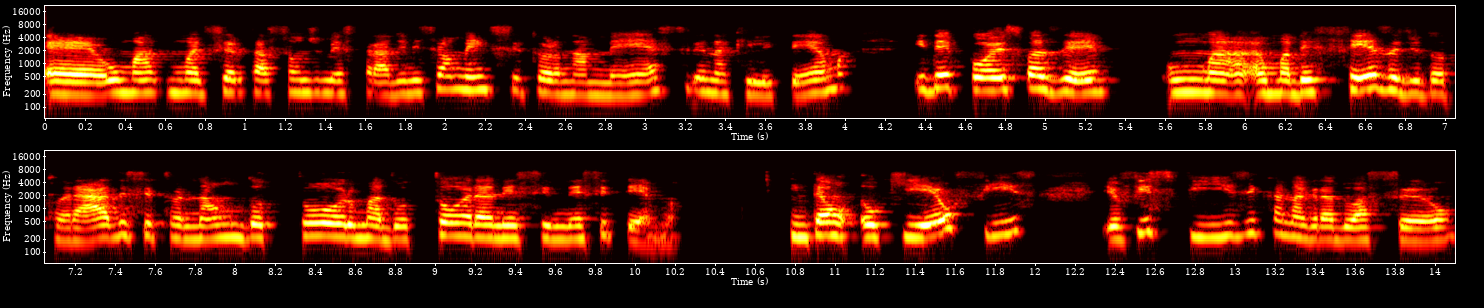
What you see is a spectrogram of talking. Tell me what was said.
é, uma, uma dissertação de mestrado inicialmente, se tornar mestre naquele tema, e depois fazer uma, uma defesa de doutorado e se tornar um doutor, uma doutora nesse, nesse tema. Então, o que eu fiz, eu fiz física na graduação,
